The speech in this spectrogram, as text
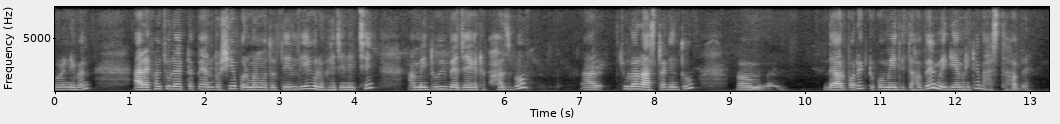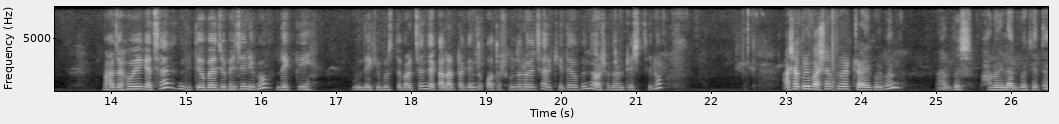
করে নেবেন। আর এখন চুলে একটা প্যান বসিয়ে পরিমাণ মতো তেল দিয়ে এগুলো ভেজে নিচ্ছি। আমি দুই বেজে এটা ভাজবো। আর চুলার আঁচটা কিন্তু দেওয়ার পরে একটু কমিয়ে দিতে হবে মিডিয়াম হিটে ভাজতে হবে। ভাজা হয়ে গেছে, দ্বিতীয় ব্যাজও ভেজে নিব। দেখতেই দেখে বুঝতে পারছেন যে কালারটা কিন্তু কত সুন্দর হয়েছে আর খেতেও কিন্তু অসাধারণ টেস্ট ছিল। আশা করি বাসায় আপনারা ট্রাই করবেন, আর বেশ ভালোই লাগবে খেতে।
